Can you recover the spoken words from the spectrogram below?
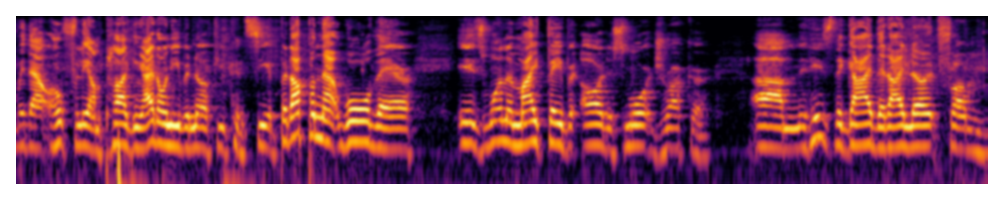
without hopefully unplugging. I don't even know if you can see it, but up on that wall there is one of my favorite artists, Mort Drucker. Um, and he's the guy that I learned from,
